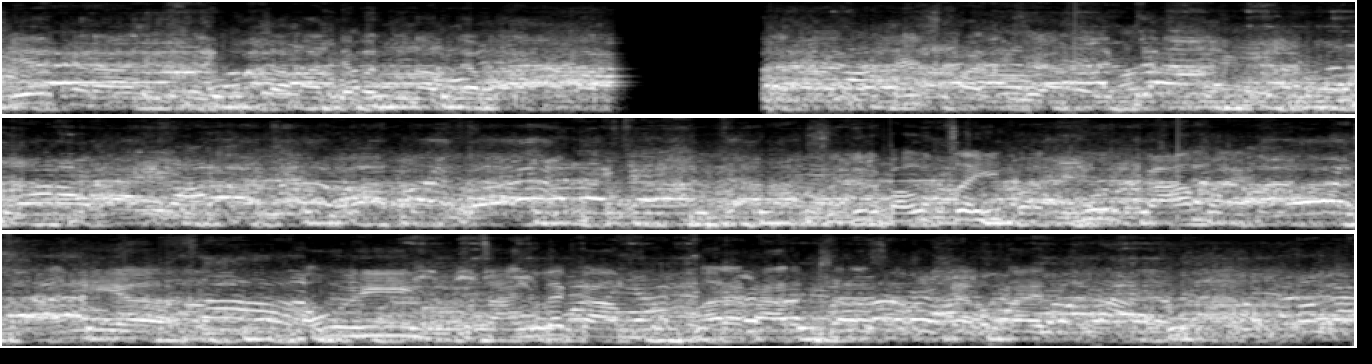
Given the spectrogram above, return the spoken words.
शेअर करा आणि फेसबुकच्या माध्यमातून आपल्या तेच पाठवूया. सुधीर भाऊचंही भरपूर काम आहे. आणि अ, चांगलं काम मराठा आरक्षणासाठी करतायत.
